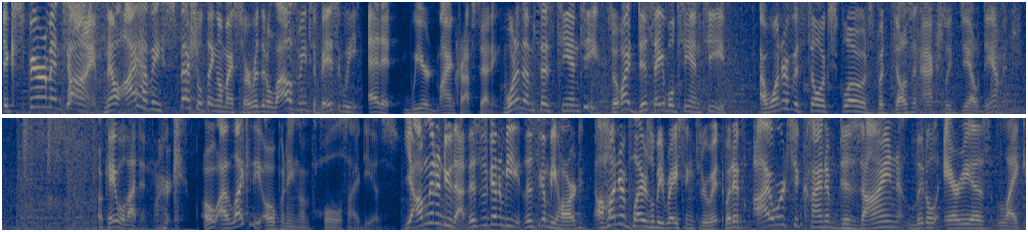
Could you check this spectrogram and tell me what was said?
Experiment time. Now I have a special thing on my server that allows me to basically edit weird Minecraft settings. One of them says TNT. So if I disable TNT, I wonder if it still explodes but doesn't actually deal damage. Okay, well that didn't work. Oh, I like the opening of holes ideas. Yeah, I'm gonna do that. This is gonna be this is gonna be hard. A hundred players will be racing through it. But if I were to kind of design little areas like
